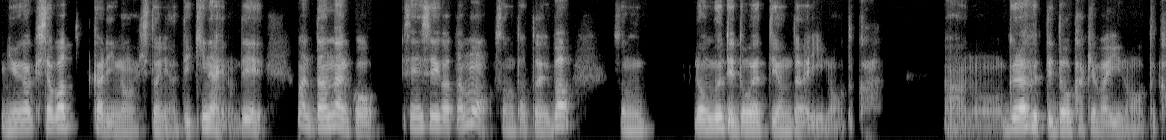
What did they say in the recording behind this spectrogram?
入学したばっかりの人にはできないので、まあ、だんだんこう先生方もその例えばその論文ってどうやって読んだらいいのとかあのグラフってどう書けばいいのとか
